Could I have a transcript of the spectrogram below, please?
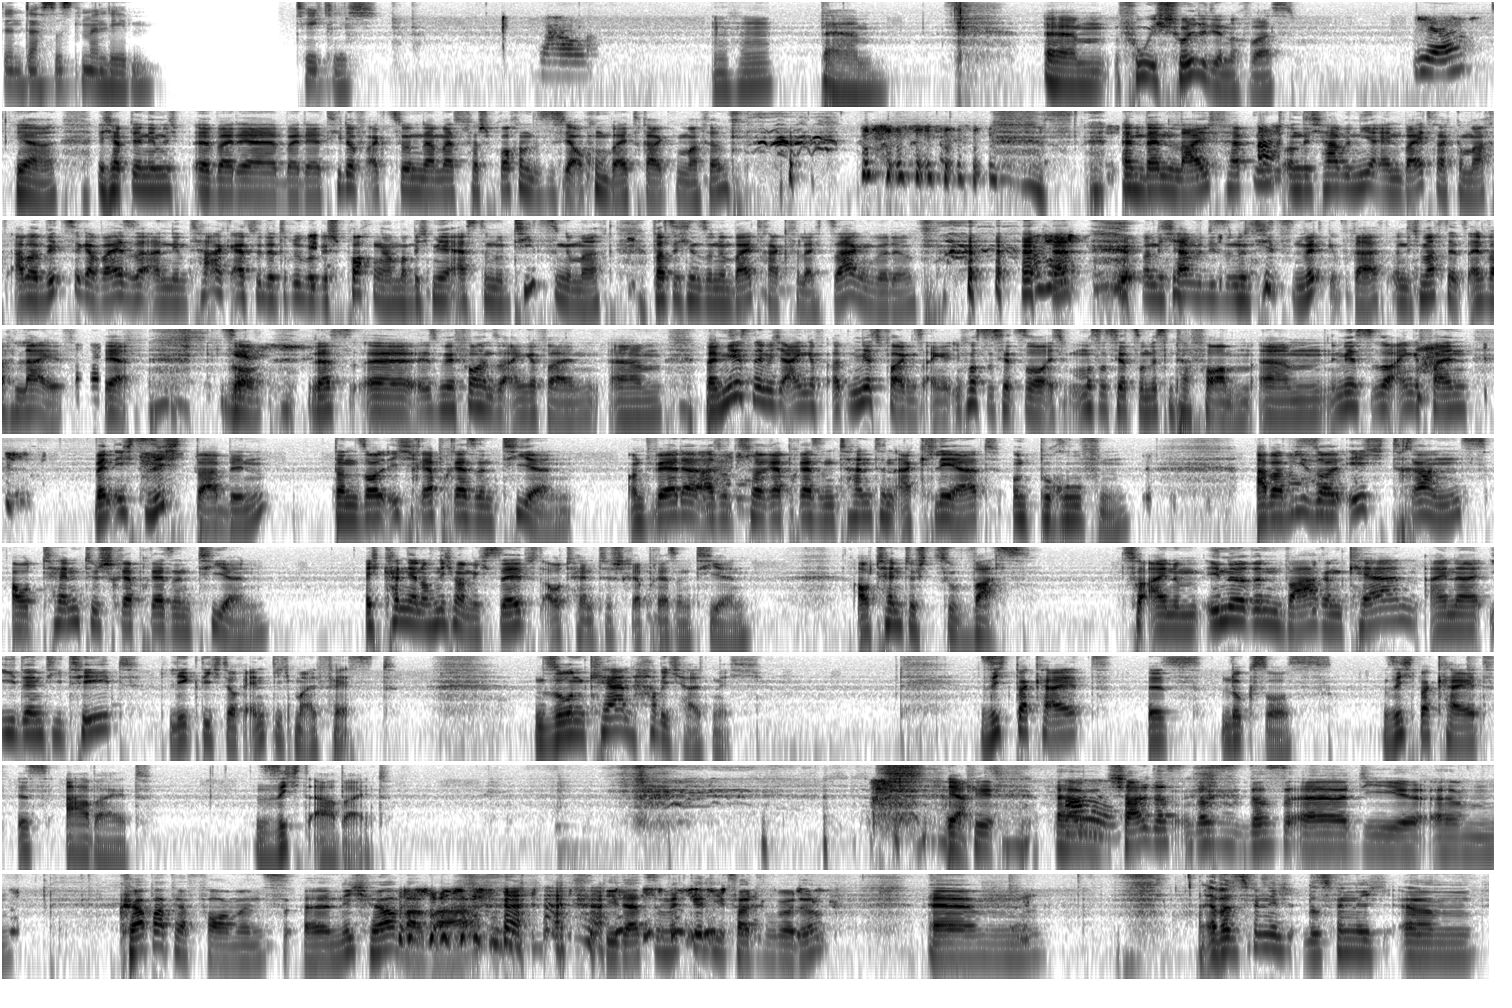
denn das ist mein Leben. Täglich. Wow. Mhm. Bam. Ähm, Fu, ich schulde dir noch was. Ja. Ja, ich habe dir nämlich äh, bei der, bei der TIDOF-Aktion damals versprochen, dass ich ja auch einen Beitrag mache. And then life happened und ich habe nie einen Beitrag gemacht. Aber witzigerweise an dem Tag, als wir darüber gesprochen haben, habe ich mir erste Notizen gemacht, was ich in so einem Beitrag vielleicht sagen würde. und ich habe diese Notizen mitgebracht und ich mache es jetzt einfach live. Ja. So, das äh, ist mir vorhin so eingefallen. Ähm, bei mir ist nämlich eingefallen, mir ist folgendes eingefallen. Ich muss das jetzt so, ich muss das jetzt so ein bisschen performen. Ähm, mir ist so eingefallen, wenn ich sichtbar bin, dann soll ich repräsentieren und werde also zur Repräsentantin erklärt und berufen. Aber wie soll ich trans authentisch repräsentieren? Ich kann ja noch nicht mal mich selbst authentisch repräsentieren. Authentisch zu was? Zu einem inneren wahren Kern, einer Identität? Leg dich doch endlich mal fest. So einen Kern habe ich halt nicht. Sichtbarkeit ist Luxus. Sichtbarkeit ist Arbeit. Sichtarbeit. ja. Okay. Ähm, schade, dass, dass, dass äh, die ähm, Körperperformance äh, nicht hörbar war, die dazu mitgeliefert wurde. Ähm, aber das finde ich, das finde ich ähm,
